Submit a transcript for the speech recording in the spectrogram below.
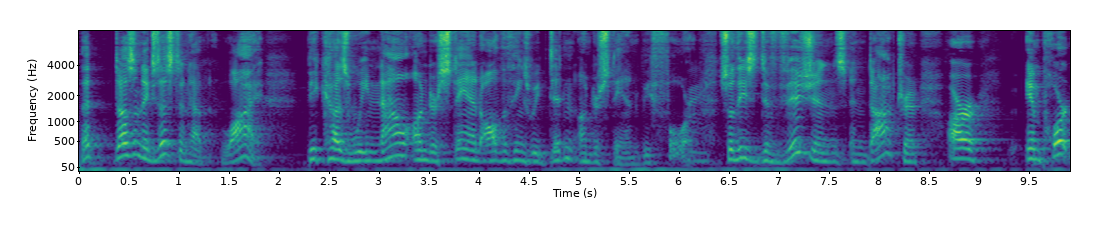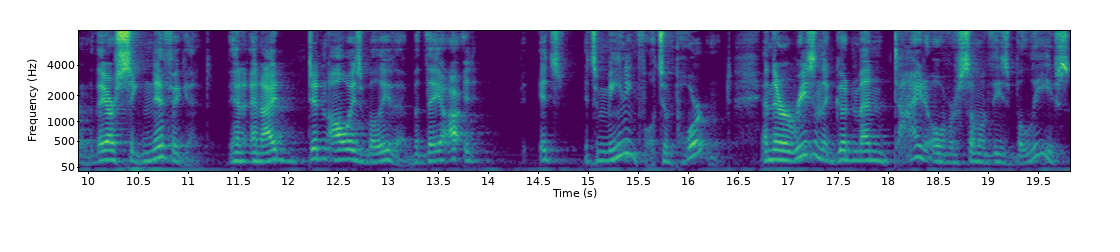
That doesn't exist in heaven. Why? because we now understand all the things we didn't understand before. So these divisions in doctrine are important. They are significant. And, and I didn't always believe that, but they are it, it's it's meaningful, it's important. And they're a reason that good men died over some of these beliefs.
